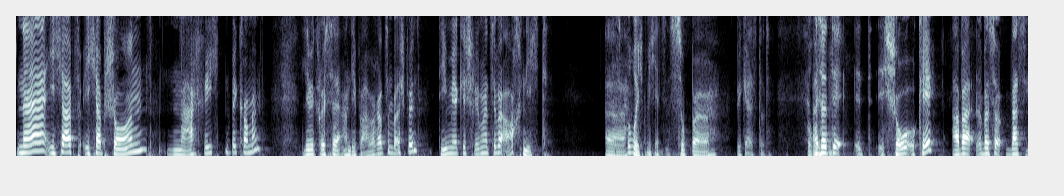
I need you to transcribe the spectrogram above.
Na, ich habe ich hab schon Nachrichten bekommen. Liebe Grüße an die Barbara zum Beispiel, die mir geschrieben hat, sie war auch nicht Das beruhigt mich jetzt. super begeistert. Also ist schon okay, aber, aber so, was,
